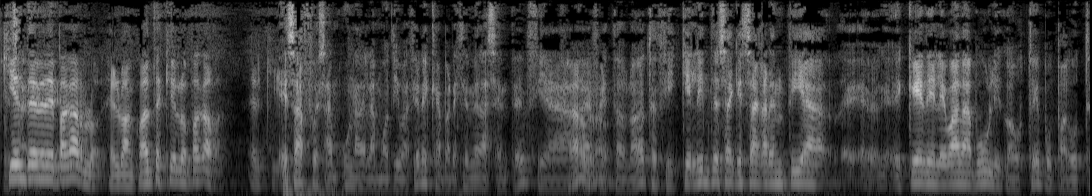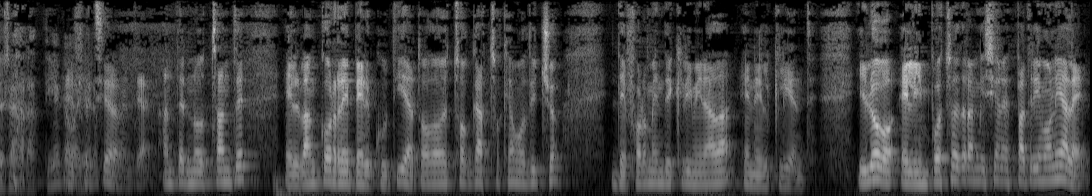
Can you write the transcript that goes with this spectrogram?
¿Quién debe de pagarlo? El banco. Antes, ¿quién lo pagaba? El cliente. Esa fue una de las motivaciones que aparecen de la sentencia claro, afectado claro. Es decir, ¿quién le interesa que esa garantía eh, quede elevada a público a usted? Pues paga usted esa garantía. Caballero. Efectivamente. Antes, no obstante, el banco repercutía todos estos gastos que hemos dicho de forma indiscriminada en el cliente. Y luego, el impuesto de transmisiones patrimoniales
